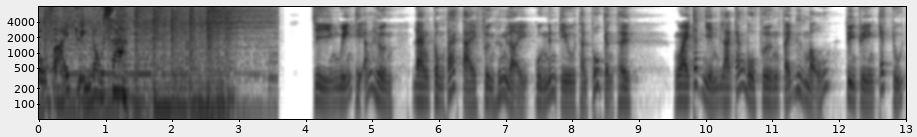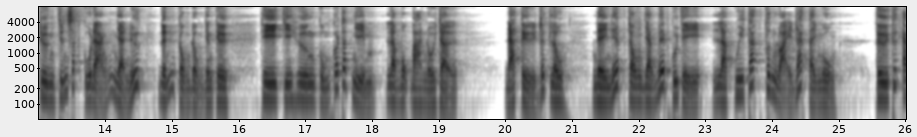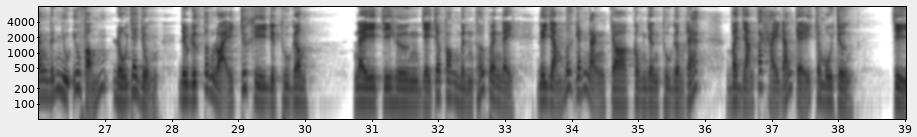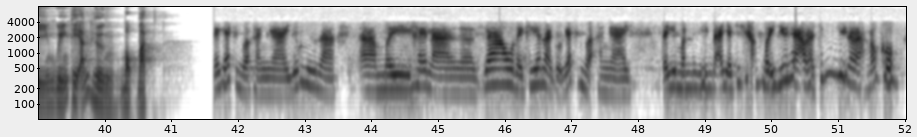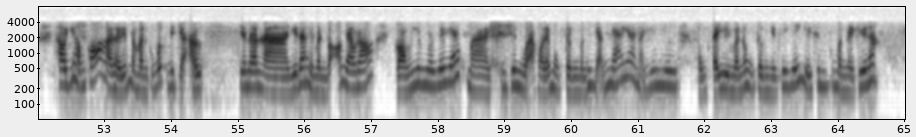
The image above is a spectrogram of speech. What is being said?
không phải chuyện đâu xa. Chị Nguyễn Thị Ánh Hường đang công tác tại phường Hưng Lợi, quận Ninh Kiều, thành phố Cần Thơ. Ngoài trách nhiệm là cán bộ phường phải gương mẫu, tuyên truyền các chủ trương chính sách của đảng, nhà nước đến cộng đồng dân cư, thì chị Hương cũng có trách nhiệm là một bà nội trợ. Đã từ rất lâu, nề nếp trong gian bếp của chị là quy tắc phân loại rác tại nguồn. Từ thức ăn đến nhu yếu phẩm, đồ gia dụng đều được phân loại trước khi được thu gom. Này chị Hương dạy cho con mình thói quen này để giảm bớt gánh nặng cho công nhân thu gom rác và giảm tác hại đáng kể cho môi trường. Chị Nguyễn Thị Ánh Hương bộc bạch. Cái rác sinh hoạt hàng ngày giống như là à, mì hay là à, rau này kia là rác sinh hoạt hàng ngày tại vì mình hiện tại giờ chỉ ăn mì với rau là chính với là nấu cơm thôi chứ không có là thời điểm là mình cũng ít đi chợ cho nên là vậy đó thì mình bỏ rau đó. Còn giống như cái rác mà sinh hoạt mà để một tuần mình dẫn gái á, là giống như một tại vì mình nó một tuần nhiều khi giấy vệ sinh của mình này kia đó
